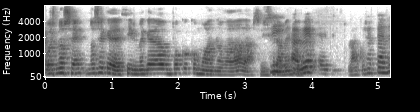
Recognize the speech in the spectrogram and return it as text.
Pues no sé, no sé qué decir. Me he quedado un poco como anodada, sinceramente. Sí, a ver, eh, la cosa está así,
